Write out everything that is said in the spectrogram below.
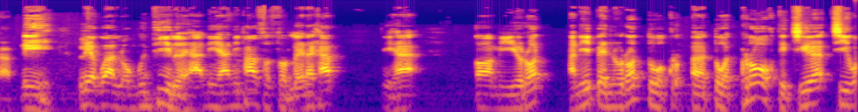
ครับนี่เรียกว่าลงพื้นที่เลยฮะนี่ฮะนี่ภาพสดๆเลยนะครับนี่ฮะก็มีรถ อันนี้เป็นรถตรวจเอ่อตรวจโรคติดเชื้อชีว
